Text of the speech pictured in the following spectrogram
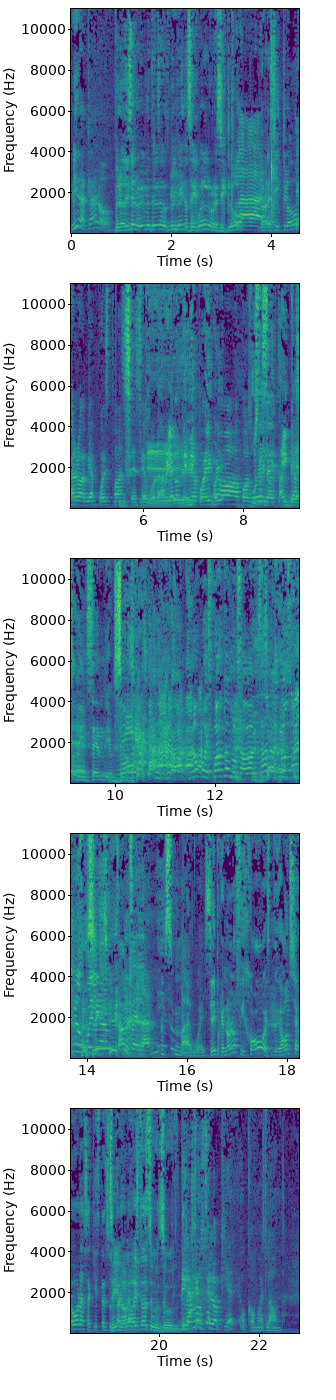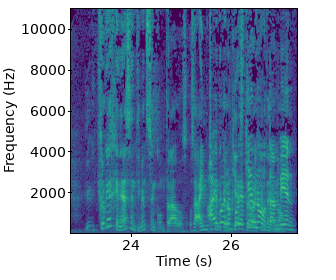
Mira, claro. pero dice noviembre 3 de 2020, o sea, igual lo recicló. Claro. Lo recicló. Ya lo había puesto antes, seguramente. O ya lo tenía por ahí. Oye, no, pues úsese en caso de incendio. No, pues cuánto hemos avanzado en dos años, William. Sí. Estamos en la misma, güey. Sí, porque no lo fijó. Este, 11 horas aquí está en su Sí, no, no, ahí está su... su- ¿Y la gente lo quiere o cómo es la onda? Creo que genera sentimientos encontrados. O sea, hay mucha Ay, gente bueno, que lo quiere, pues pero quién hay no gente que también,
